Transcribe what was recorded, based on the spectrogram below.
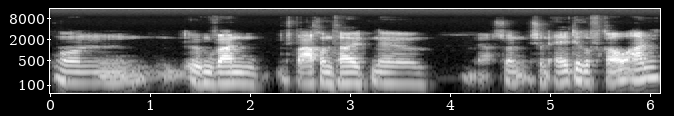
Und irgendwann sprach uns halt eine ja, schon, schon ältere Frau an,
